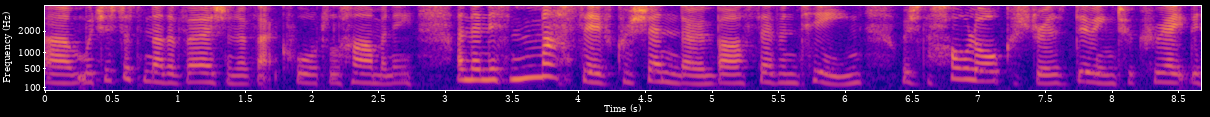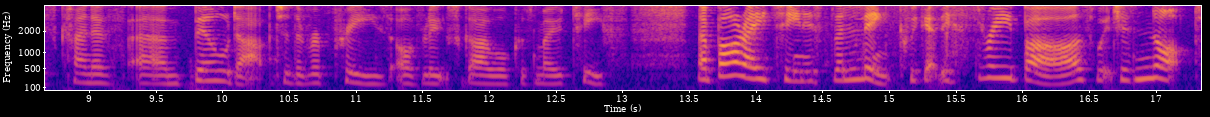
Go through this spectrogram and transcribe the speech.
um, which is just another version of that quartal harmony. And then this massive crescendo in bar 17, which the whole orchestra is doing to create this kind of um, build up to the reprise of Luke Skywalker's motif. Now bar 18 is the link. We get these three bars, which is not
